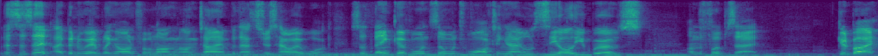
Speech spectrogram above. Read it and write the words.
this is it. I've been rambling on for a long, long time, but that's just how I work. So thank everyone so much for watching, and I will see all you bros on the flip side. Goodbye.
